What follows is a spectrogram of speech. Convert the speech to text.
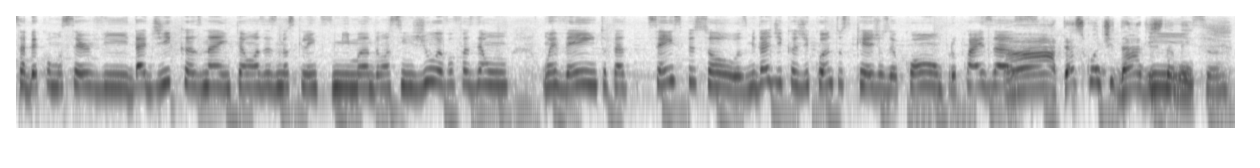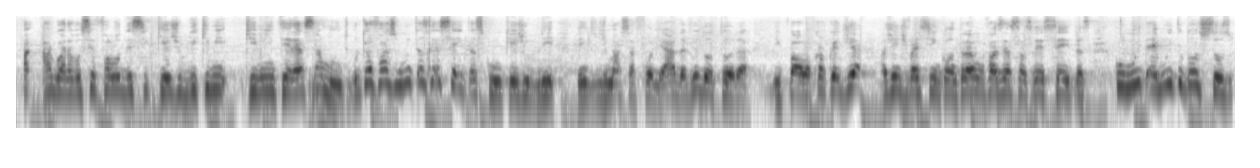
saber como servir, dar dicas, né? Então, às vezes meus clientes me mandam assim, Ju, eu vou fazer um, um evento para seis pessoas, me dá dicas de quantos queijos eu compro, quais as... Ah, até as quantidades Isso. também. Agora, você falou desse queijo brie que me, que me interessa muito, porque eu faço muitas receitas com queijo brie dentro de massa folhada, viu, doutora e Paula? Qualquer dia a gente vai se encontrar, vamos fazer essas receitas com muito, é muito gostoso.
